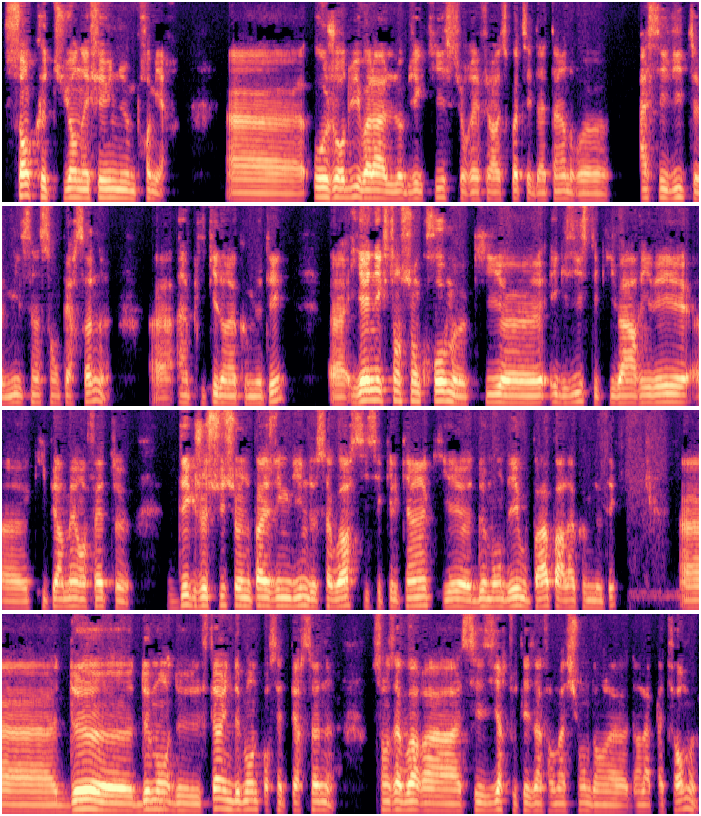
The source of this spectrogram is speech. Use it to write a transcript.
sans que tu en aies fait une première. Aujourd'hui, voilà, l'objectif sur Referral Squad, c'est d'atteindre assez vite 1500 personnes impliquées dans la communauté. Euh, il y a une extension Chrome qui euh, existe et qui va arriver, euh, qui permet en fait, dès que je suis sur une page LinkedIn, de savoir si c'est quelqu'un qui est demandé ou pas par la communauté. de, de, faire une demande pour cette personne sans avoir à saisir toutes les informations dans la, dans la plateforme.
